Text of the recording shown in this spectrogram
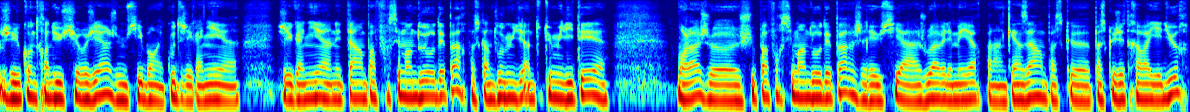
j'ai eu le compte rendu du chirurgien, je me suis dit, bon écoute j'ai gagné euh, j'ai gagné en étant pas forcément doué au départ parce qu'en toute humilité voilà, je, je suis pas forcément doué au départ. J'ai réussi à jouer avec les meilleurs pendant 15 ans parce que j'ai travaillé dur.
